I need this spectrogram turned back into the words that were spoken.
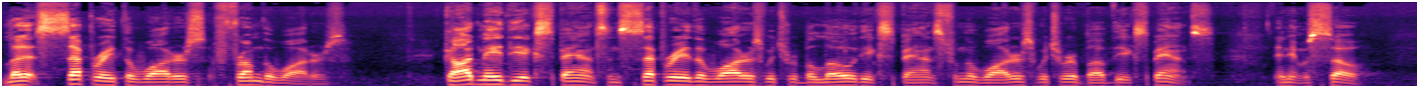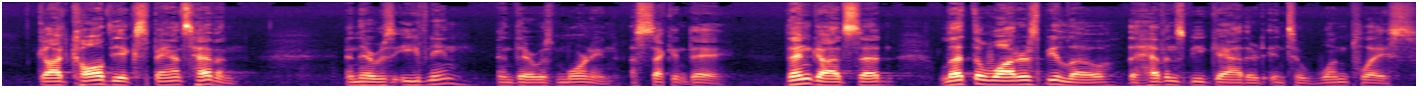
Let it separate the waters from the waters. God made the expanse and separated the waters which were below the expanse from the waters which were above the expanse. And it was so. God called the expanse heaven. And there was evening and there was morning, a second day. Then God said, Let the waters below, the heavens be gathered into one place.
